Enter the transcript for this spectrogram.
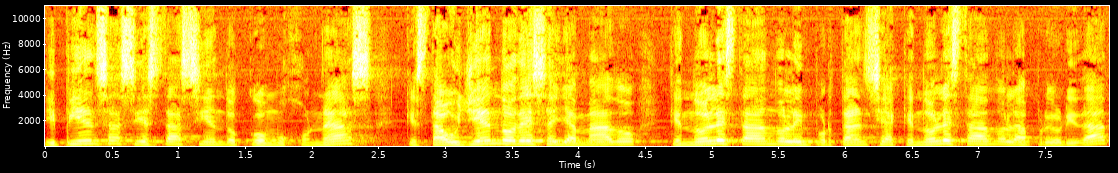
Y piensa si estás siendo como Jonás, que está huyendo de ese llamado, que no le está dando la importancia, que no le está dando la prioridad,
